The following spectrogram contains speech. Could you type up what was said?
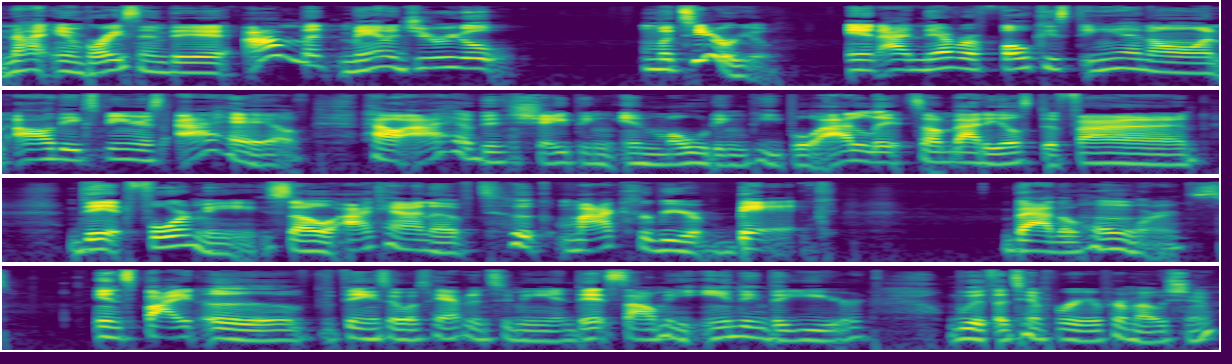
not embracing that I'm managerial material. And I never focused in on all the experience I have, how I have been shaping and molding people. I let somebody else define that for me. So I kind of took my career back by the horns in spite of the things that was happening to me and that saw me ending the year with a temporary promotion.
